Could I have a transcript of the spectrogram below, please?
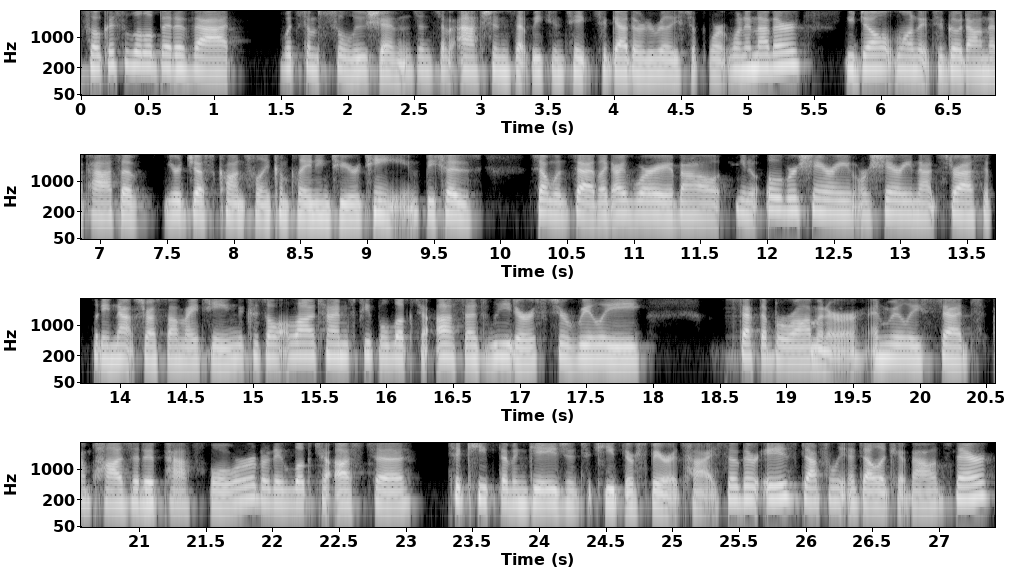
focus a little bit of that with some solutions and some actions that we can take together to really support one another. You don't want it to go down the path of you're just constantly complaining to your team because someone said like i worry about you know oversharing or sharing that stress and putting that stress on my team because a lot of times people look to us as leaders to really set the barometer and really set a positive path forward or they look to us to to keep them engaged and to keep their spirits high. So there is definitely a delicate balance there.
